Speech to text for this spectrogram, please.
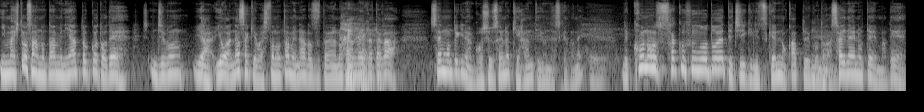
今人さんのためにやっとくことで自分いや、要は情けは人のためならずというあの考え方が専門的には五修正の規範っていうんですけどね。でこの作風をどうやって地域につけるのかということが最大のテーマで、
